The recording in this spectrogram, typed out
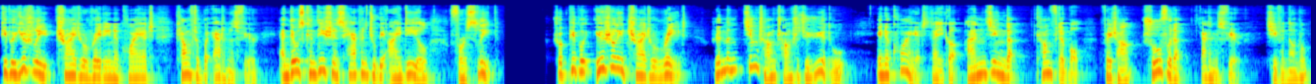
People usually try to read in a quiet, comfortable atmosphere, and those conditions happen to be ideal for sleep. 说 people usually try to read，人们经常尝试去阅读。in a quiet，在一个安静的、comfortable、非常舒服的 atmosphere 气氛当中，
